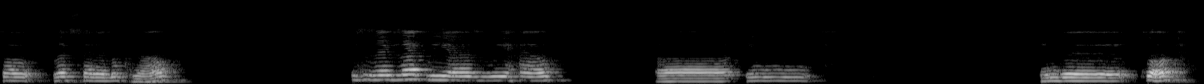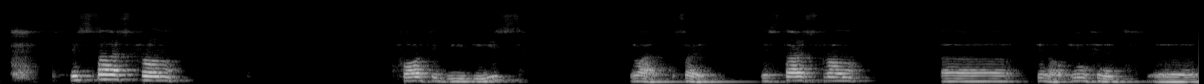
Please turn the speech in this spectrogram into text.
So let's have a look now. This is exactly as we have uh, in in the plot. It starts from 40 dBs. Well, sorry, it starts from uh, you know infinite uh,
